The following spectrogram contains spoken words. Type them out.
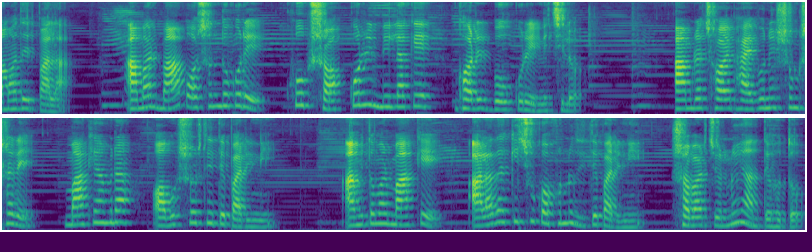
আমাদের পালা। আমার মা পছন্দ করে খুব শখ করে নীলাকে ঘরের বউ করে এনেছিল। আমরা ছয় ভাই বোনের সংসারে মাকে আমরা অবসর দিতে পারিনি। আমি তোমার মাকে আলাদা কিছু কখনো দিতে পারিনি। সবার জন্যই আনতে হতো।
